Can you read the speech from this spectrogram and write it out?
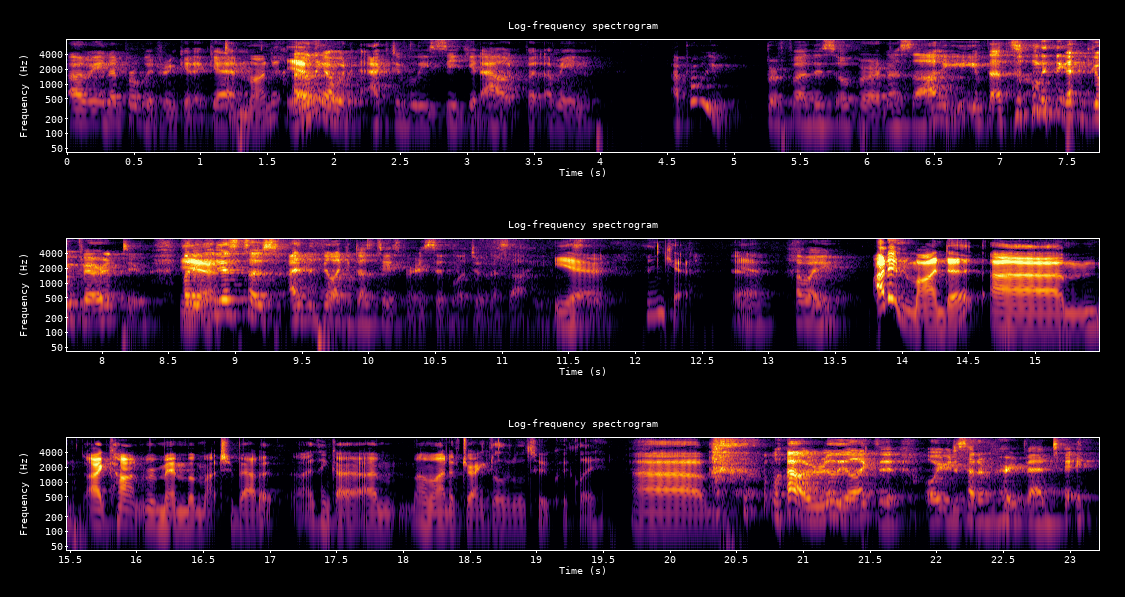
I mean, I'd probably drink it again. Didn't mind it, I don't think I would actively seek it out, but I mean, I probably prefer this over an Asahi if that's the only thing I can compare it to. But Yeah. it just does. I feel like it does taste very similar to an Asahi. Yeah. Okay. Yeah. Yeah. How about you? I didn't mind it. Um, I can't remember much about it. I think I, I, I might have drank it a little too quickly. Um, wow, you really liked it, or you just had a very bad day.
